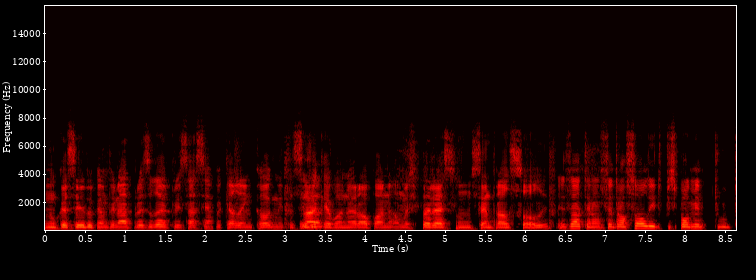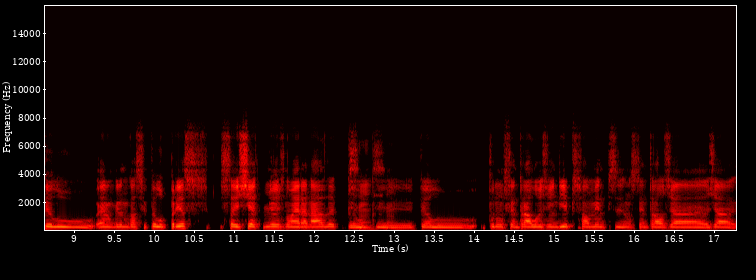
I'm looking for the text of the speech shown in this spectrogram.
Nunca saiu do Campeonato Brasileiro, por isso há sempre aquela incógnita. Será Exato. que é bom na Europa ou não? Mas parece um central sólido. Exato, era um central sólido, principalmente pelo. Era um grande negócio pelo preço, 6, 7 milhões não era nada, pelo Sim, que. sim. Pelo, por um central hoje em dia, principalmente um central já, já,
